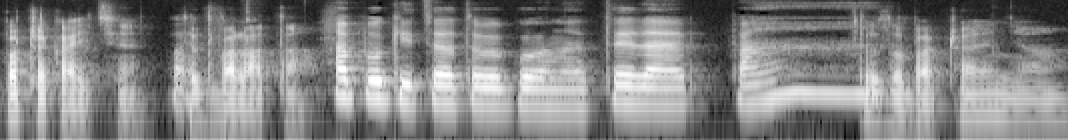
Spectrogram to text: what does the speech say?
poczekajcie te Tak. dwa lata. A póki co to by było na tyle. Pa! Do zobaczenia.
